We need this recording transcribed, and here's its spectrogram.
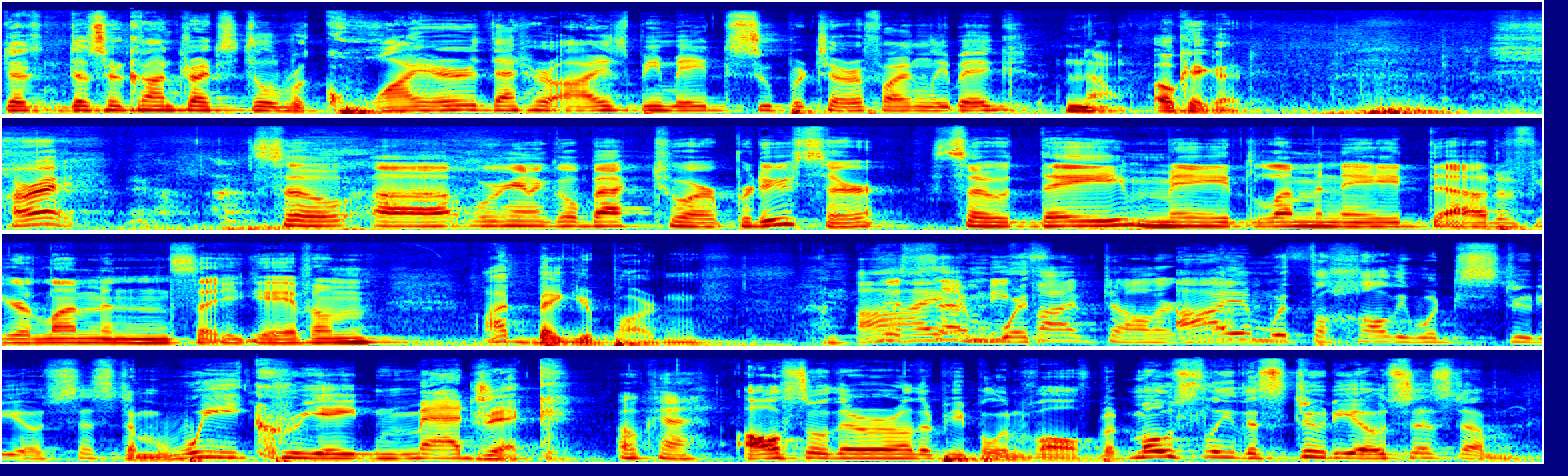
Does, does her contract still require that her eyes be made super terrifyingly big? No. Okay, good. All right. So uh, we're gonna go back to our producer. So they made lemonade out of your lemons that you gave them. I beg your pardon. I am with I am with the Hollywood studio system. We create magic. Okay. Also, there are other people involved, but mostly the studio system.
